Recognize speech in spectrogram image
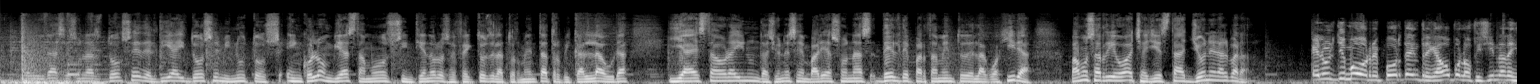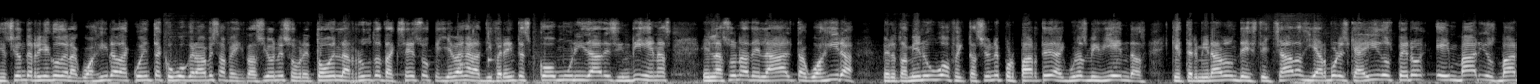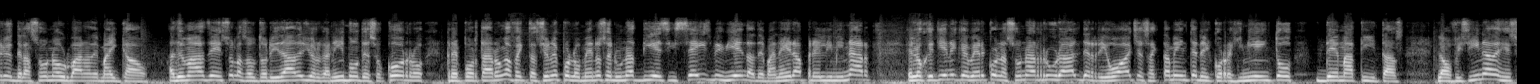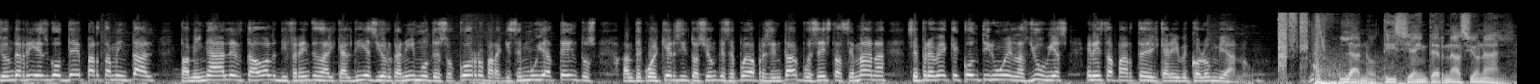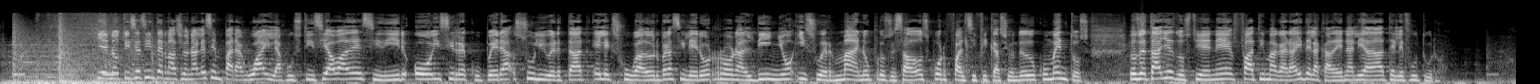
Gracias, son las 12 del día y 12 minutos. En Colombia estamos sintiendo los efectos de la tormenta tropical Laura y a esta hora hay inundaciones en varias zonas del departamento de La Guajira. Vamos a Río Hacha, allí está Joner Alvarado. El último reporte entregado por la Oficina de Gestión de Riesgo de La Guajira da cuenta que hubo graves afectaciones, sobre todo en las rutas de acceso que llevan a las diferentes comunidades indígenas en la zona de la Alta Guajira, pero también hubo afectaciones por parte de algunas viviendas que terminaron destechadas y árboles caídos, pero en varios barrios de la zona urbana de Maicao. Además de eso, las autoridades y organismos de socorro reportaron afectaciones por lo menos en unas 16 viviendas de manera preliminar en lo que tiene que ver con la zona rural de Riohacha, exactamente en el corregimiento de Matitas. La Oficina de Gestión de Riesgo Departamental también ha alertado a las diferentes alcaldías y organismos de socorro para que estén muy atentos ante cualquier situación que se pueda presentar, pues esta semana se prevé que continúen las lluvias en esta parte del Caribe colombiano. La noticia internacional. Y en noticias internacionales en Paraguay, la justicia va a decidir hoy si recupera su libertad el exjugador brasilero Ronaldinho y su hermano procesados por falsificación de documentos. Los detalles los tiene Fátima Garay de la cadena aliada Telefuturo.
